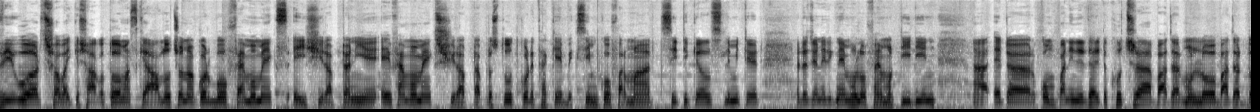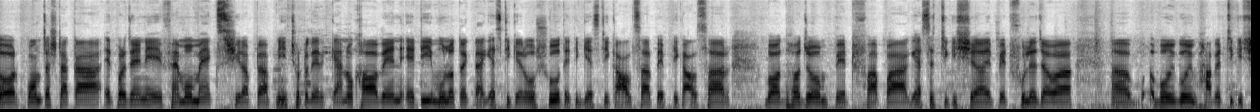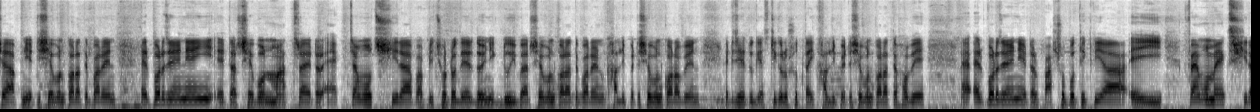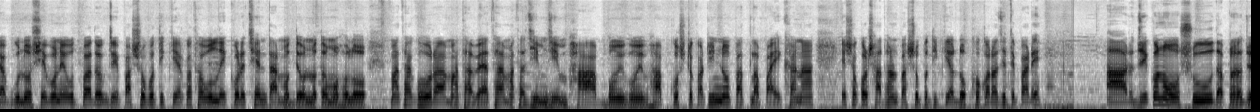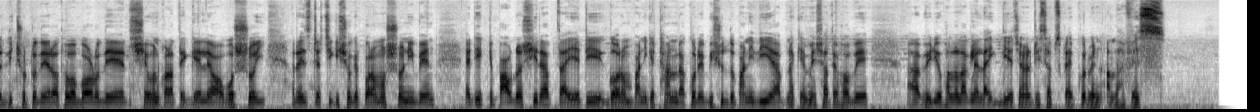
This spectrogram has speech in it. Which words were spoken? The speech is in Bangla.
ভিউয়ার্স সবাইকে স্বাগতম। আজকে আলোচনা করব ফ্যামোম্যাক্স এই সিরাপটা নিয়ে। এই ফ্যামোম্যাক্স সিরাপটা প্রস্তুত করে থাকে বেক্সিমকো ফার্মাসিউটিক্যালস লিমিটেড এটা জেনেরিক নেম হলো ফ্যামোটিডিন এটার কোম্পানি নির্ধারিত খুচরা, বাজার মূল্য, বাজার দর পঞ্চাশ টাকা। এরপর জেনে নিই এই ফ্যামোম্যাক্স সিরাপটা আপনি ছোটদের কেন খাওয়াবেন? এটি মূলত একটা গ্যাস্ট্রিকের ওষুধ। এটি গ্যাস্ট্রিক আলসার, পেপটিক আলসার, বদহজম, পেট ফাঁপা, গ্যাসের চিকিৎসায় পেট ফুলে যাওয়া বমি বমি ভাবের চিকিৎসা আপনি এটি সেবন করাতে পারেন। এরপর জেনে নেই, এটার সেবন মাত্রা, এটার এক চামচ সিরাপ। আপনি ছোটদের দৈনিক দুইবার সেবন করাতে পারেন, খালি পেটে সেবন করাবেন। এটি যেহেতু গ্যাস্ট্রিকের ওষুধ, তাই খালি পেটে সেবন করাতে হবে। এরপর জেনে এটার পার্শ্ব প্রতিক্রিয়া এই ফ্যামোম্যাক্স সিরাপগুলো সেবনে উৎপাদক যে পার্শ্ব প্রতিক্রিয়ার কথা উল্লেখ করেছেন, তার মধ্যে অন্যতম হলো মাথা ঘোরা, মাথা ব্যথা, মাথা ঝিমঝিম ভাব, বমি বমি ভাব, কোষ্ঠকাঠিন্য, পাতলা পায়খানা, এ সকল সাধারণ পার্শ্ব প্রতিক্রিয়া লক্ষ্য করা যেতে পারে। আর যে কোনো ওষুধ আপনারা যদি ছোটদের অথবা বড়দের সেবন করাতে গেলে অবশ্যই রেজিস্টার চিকিৎসকের পরামর্শ নেবেন। এটি একটি পাউডার সিরাপ তাই এটি গরম পানিকে ঠান্ডা করে বিশুদ্ধ পানি দিয়ে আপনাকে মেশাতে হবে। ভিডিও ভালো লাগলে লাইক দিয়ে চ্যানেলটি সাবস্ক্রাইব করবেন। আল্লাহ হাফেজ।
